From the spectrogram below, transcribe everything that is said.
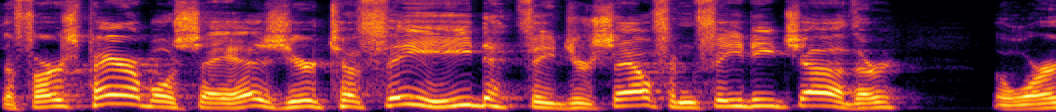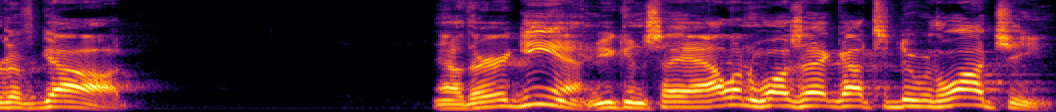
The first parable says you're to feed, feed yourself and feed each other the Word of God. Now, there again, you can say, Alan, what's that got to do with watching?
